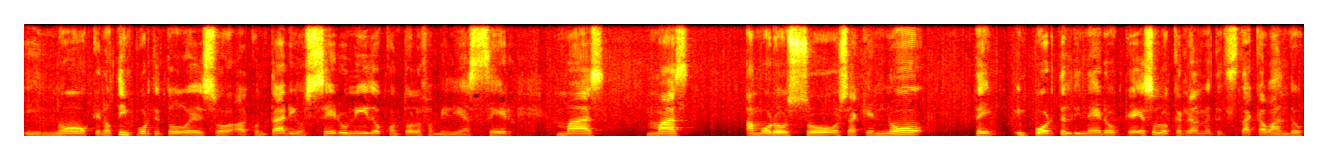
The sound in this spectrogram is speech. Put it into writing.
y no que no te importe todo eso, al contrario, ser unido con toda la familia, ser más más amoroso, o sea, que no te importe el dinero, que eso es lo que realmente te está acabando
